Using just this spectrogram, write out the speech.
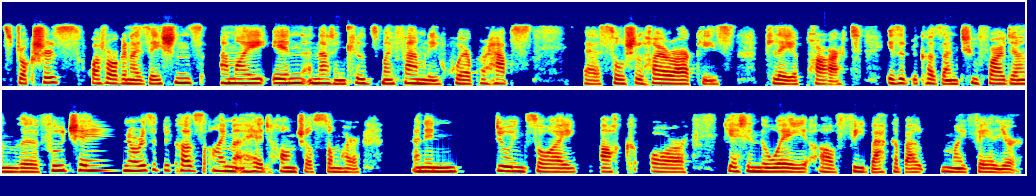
structures, what organizations am I in? And that includes my family, where perhaps uh, social hierarchies play a part? Is it because I'm too far down the food chain, or is it because I'm a head honcho somewhere? And in doing so, I block or get in the way of feedback about my failure.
